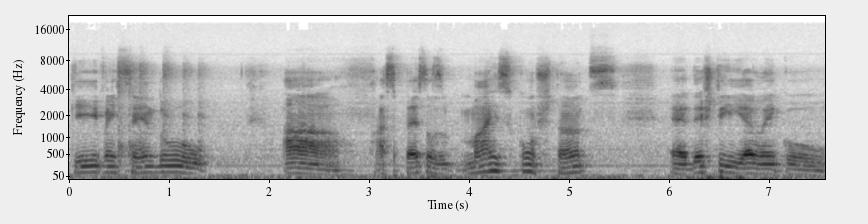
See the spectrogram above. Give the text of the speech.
que vem sendo a, as peças mais constantes é, deste elenco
